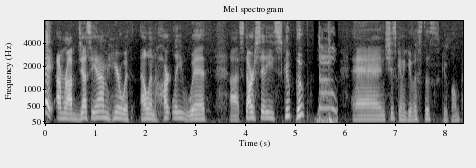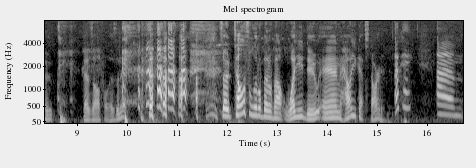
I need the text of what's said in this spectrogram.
Hey, I'm Rob Jesse, and I'm here with Ellen Hartley with uh, Star City Scoop Poop. And she's going to give us the scoop on poop. That's awful, isn't it? so tell us a little bit about what you do and how you got started. Okay. Um,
